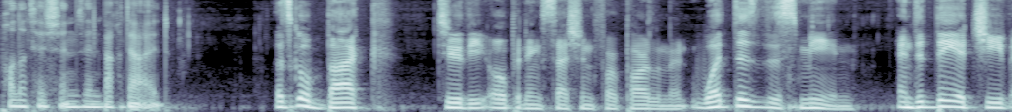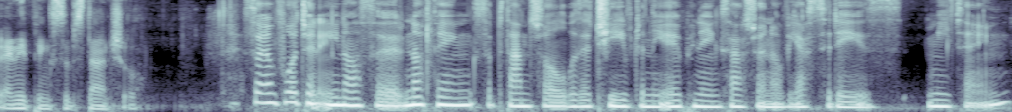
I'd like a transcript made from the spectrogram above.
politicians in Baghdad. Let's go back to the opening session for Parliament. What does this mean? And did they achieve anything substantial? So, unfortunately, Nasser, nothing substantial was achieved in the opening session of yesterday's meeting.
